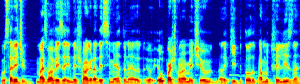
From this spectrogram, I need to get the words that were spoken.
gostaria de, mais uma vez aí, deixar um agradecimento, né? Eu, eu particularmente, eu, a equipe toda, tá muito feliz, né?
